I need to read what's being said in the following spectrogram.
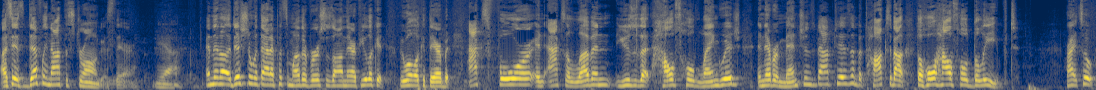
I say it's definitely not the strongest there. Yeah. And then, in addition with that, I put some other verses on there. If you look at, we won't look at there, but Acts 4 and Acts 11 uses that household language. and never mentions baptism, but talks about the whole household believed. Right? So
